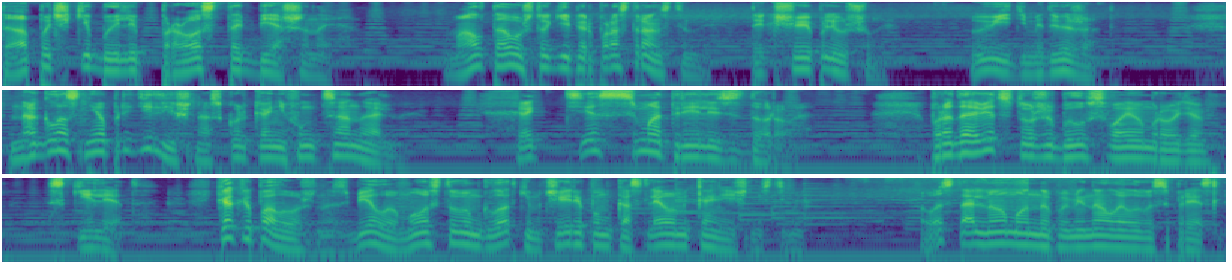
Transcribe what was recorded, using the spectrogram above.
Тапочки были просто бешеные. Мало того, что гиперпространственные, так еще и плюшевые. В виде медвежат. На глаз не определишь, насколько они функциональны. Хотя смотрелись здорово. Продавец тоже был в своем роде. Скелет. Как и положено, с белым остовым гладким черепом костлявыми конечностями. В остальном он напоминал Элвиса Пресли.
